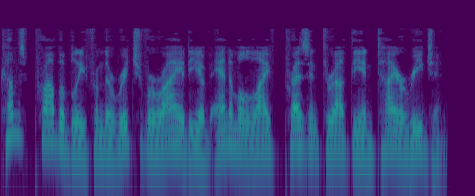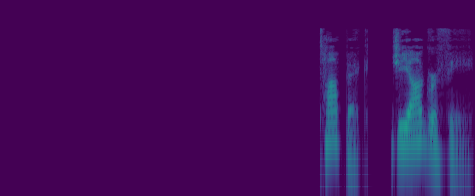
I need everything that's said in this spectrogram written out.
comes probably from the rich variety of animal life present throughout the entire region. Geography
